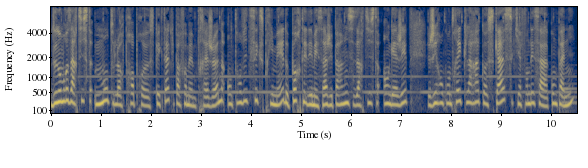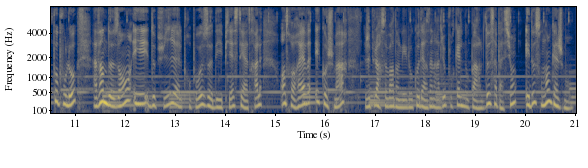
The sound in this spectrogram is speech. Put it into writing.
De nombreux artistes montent leur propre spectacle, parfois même très jeunes, ont envie de s'exprimer, de porter des messages. Et parmi ces artistes engagés, j'ai rencontré Clara Koskas, qui a fondé sa compagnie Populo à 22 ans. Et depuis, elle propose des pièces théâtrales entre rêves et cauchemars. J'ai pu la recevoir dans les locaux d'Airzen Radio pour qu'elle nous parle de sa passion et de son engagement.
